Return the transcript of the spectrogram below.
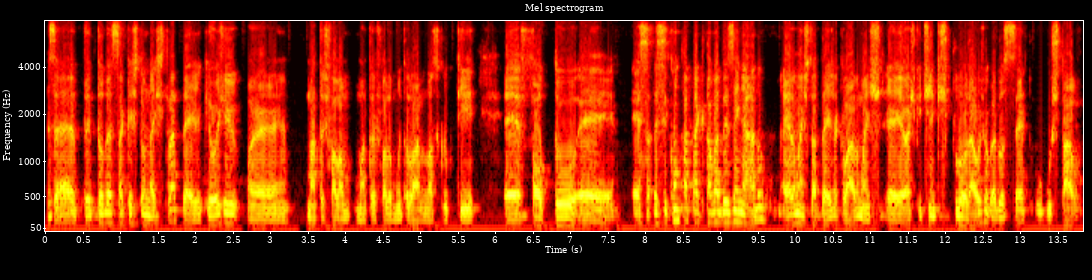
Pois é, tem toda essa questão da estratégia, que hoje é, Matheus fala, fala muito lá no nosso grupo que é, faltou. É, essa, esse contra-ataque estava desenhado, era uma estratégia, claro, mas é, eu acho que tinha que explorar o jogador certo, o Gustavo.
